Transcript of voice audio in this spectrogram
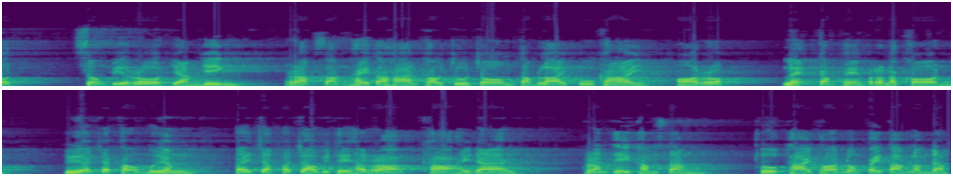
สถ ทรงปิโรธอย่างยิ่ง รับสั่งให้ทหารเข้าจู่โจมทำลายคูค่าย หอรบ และกำแพงพระนคร เพื่อจะเข้าเมืองไปจับพระเจ้าวิเทหราชฆ่าให้ได้ครั้นที่คำสั่งถูกถ่ายทอดลงไปตามลำดับ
